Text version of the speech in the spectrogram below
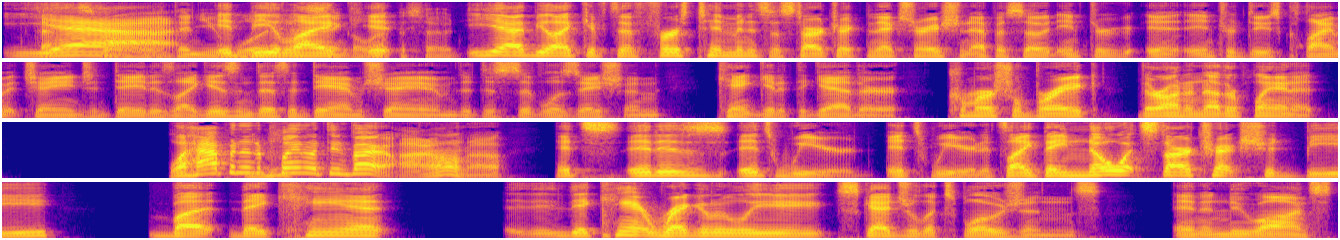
that yeah, than you it'd would be in a like single it- episode. Yeah, it'd be like if the first 10 minutes of Star Trek The Next Generation episode inter- i- introduced climate change and Data's like, isn't this a damn shame that this civilization can't get it together? Commercial break, they're on another planet. What happened to Mhm. the planet with the environment? I don't know. It's it is it's weird. It's weird. It's like they know what Star Trek should be, but they can't they can't regularly schedule explosions in a nuanced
